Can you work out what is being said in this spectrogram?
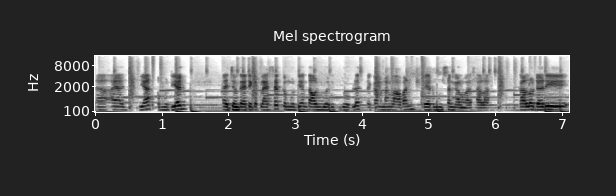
uh, ya kemudian uh, John Terry kepleset kemudian tahun 2012 mereka menang lawan Bayern Munchen kalau nggak salah. Kalau dari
